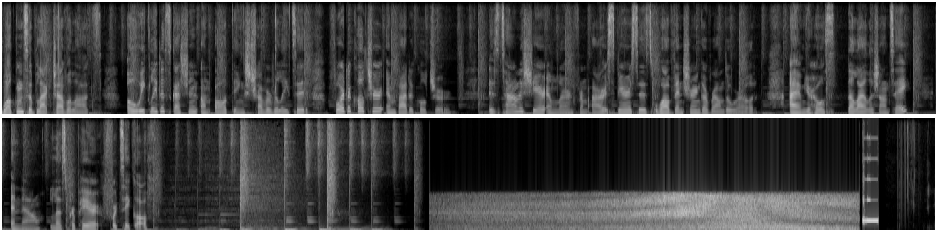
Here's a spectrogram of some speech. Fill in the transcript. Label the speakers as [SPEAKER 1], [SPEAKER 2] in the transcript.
[SPEAKER 1] Welcome to Black Travelogues, a weekly discussion on all things travel related for the culture and by the culture. It's time to share and learn from our experiences while venturing around the world. I am your host, Delilah Shonte', and now let's prepare for takeoff.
